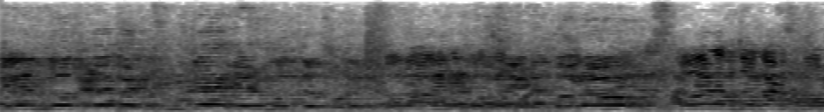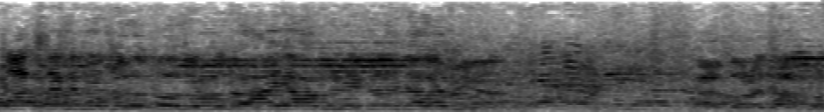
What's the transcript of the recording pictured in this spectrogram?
ট্রেন ধরতে ছুটে এর মধ্যে পড়ে তোলো আই আপনি এখানে জ্বালাবি না জল তোলো জল তোলো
